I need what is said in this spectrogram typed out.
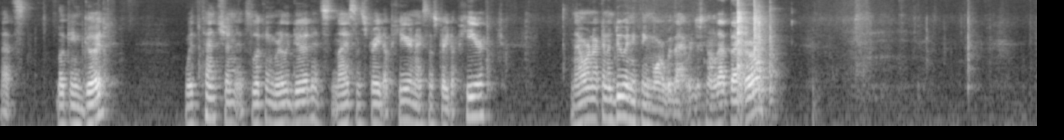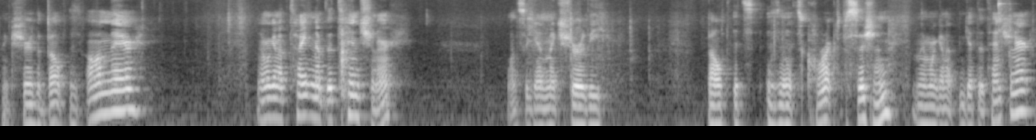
That's looking good with tension. It's looking really good. It's nice and straight up here, nice and straight up here. Now we're not going to do anything more with that. We're just going to let that go. Make sure the belt is on there. Then we're going to tighten up the tensioner. Once again, make sure the belt it's, is in its correct position. And then we're going to get the tensioner.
